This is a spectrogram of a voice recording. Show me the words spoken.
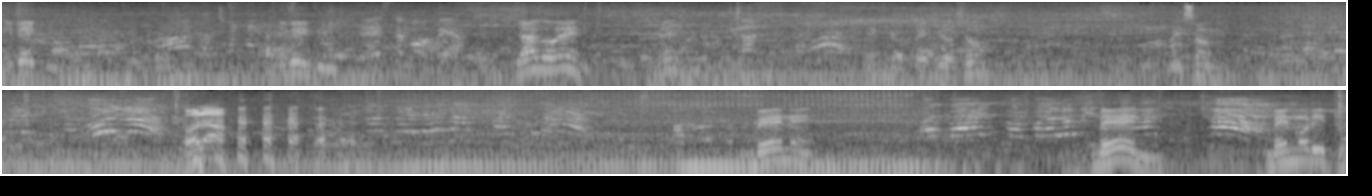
Mi baby. Mi baby. Yago, ven. Ven. Me quedó precioso. My son. Hola. Ven. eh. Ven. Ven, Morito.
